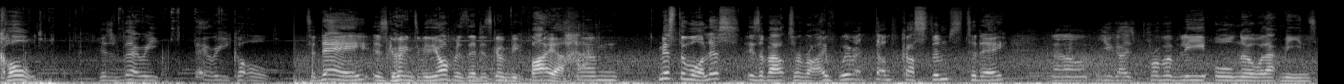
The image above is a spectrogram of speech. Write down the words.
cold. It's very, very cold. Today is going to be the opposite. It's going to be fire. Um, Mr. Wallace is about to arrive. We're at Dub Customs today. Now, you guys probably all know what that means.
